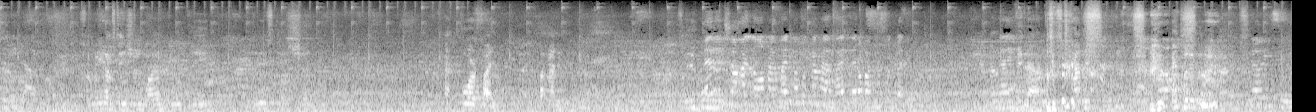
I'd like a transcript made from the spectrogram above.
Surigao. So may ilang station, 1, 2, 3, 3 station. At 4, 5. Pangalim. Meron siyang ano, hamad, papuntang hamad, pero kaming sumpa din. Guys. movie lang. Paris. Ito rin doon. Coming soon.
